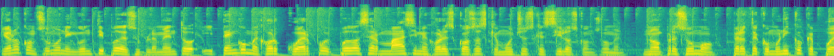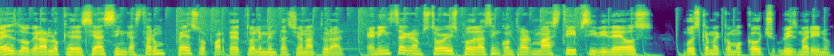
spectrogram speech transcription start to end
Yo no consumo ningún tipo de suplemento y tengo mejor cuerpo y puedo hacer más y mejores cosas que muchos que sí los consumen. No presumo, pero te comunico que puedes lograr lo que deseas sin gastar un peso aparte de tu alimentación natural. En Instagram Stories podrás encontrar más tips y videos. Búscame como Coach Luis Marino.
